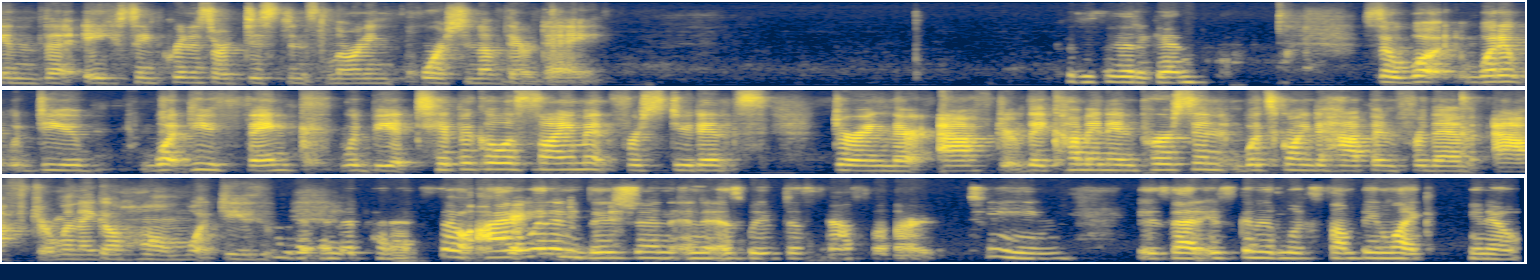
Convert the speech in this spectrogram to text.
in the asynchronous or distance learning portion of their day? Could you say that again? So what what do you what do you think would be a typical assignment for students during their after they come in in person? What's going to happen for them after when they go home? What do you? Independent. So I would envision, and as we've discussed with our team, is that it's going to look something like you know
